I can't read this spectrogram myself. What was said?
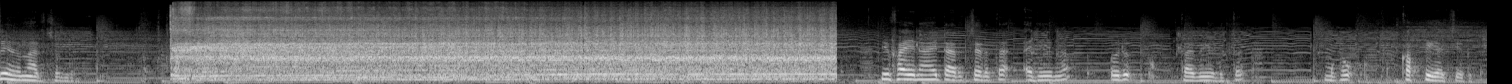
ഇത് ഒന്ന് അരച്ചുകൊണ്ട് ഈ ഫൈനായിട്ട് അരച്ചെടുത്ത അരിയിൽ നിന്ന് ഒരു തവിയെടുത്ത് നമുക്ക് കപ്പി കാച്ചിയെടുക്കാം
